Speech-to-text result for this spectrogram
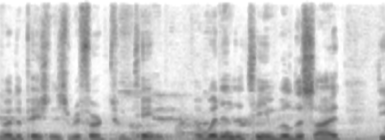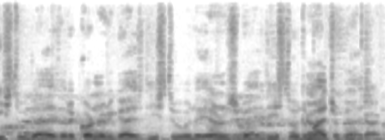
where the patient is referred to a team. And within the team, we'll decide these two guys are the coronary guys, these two are the aortic guys, these two are the mitral guys. Okay.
